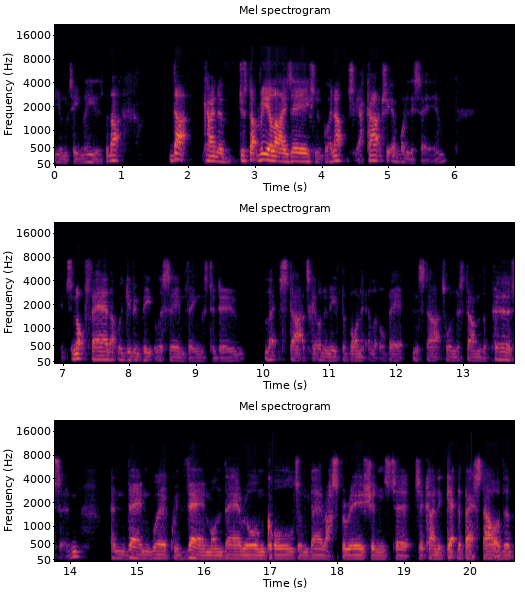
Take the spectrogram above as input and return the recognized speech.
young team leaders, but that that kind of just that realization of going, actually, I can't treat everybody the same. It's not fair that we're giving people the same things to do let's start to get underneath the bonnet a little bit and start to understand the person and then work with them on their own goals and their aspirations to to kind of get the best out of them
